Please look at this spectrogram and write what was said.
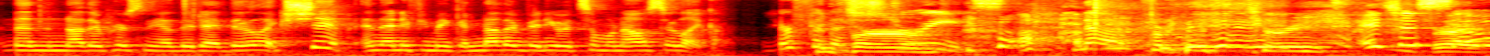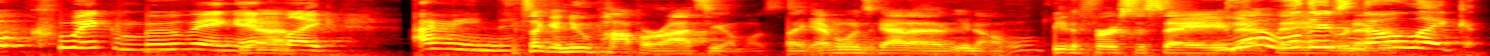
and then another person the other day. They're like ship, and then if you make another video with someone else, they're like you're for the streets. No, For the streets. it's just so quick moving, Yeah. and like I mean, It's like a new paparazzi almost. Like everyone's gotta, you know, be the first to say. yeah. Well, there's no like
